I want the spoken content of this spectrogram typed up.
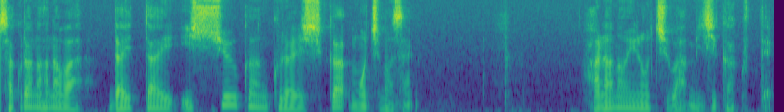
桜の花はだいたい1週間くらいしか持ちません。花の命は短くて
